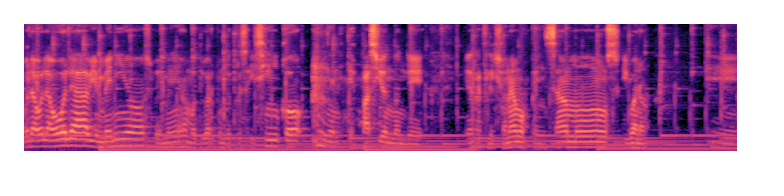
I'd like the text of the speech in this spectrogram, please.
Hola, hola, hola, bienvenidos, bienvenidos a Motivar.365, en este espacio en donde eh, reflexionamos, pensamos y bueno, eh,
